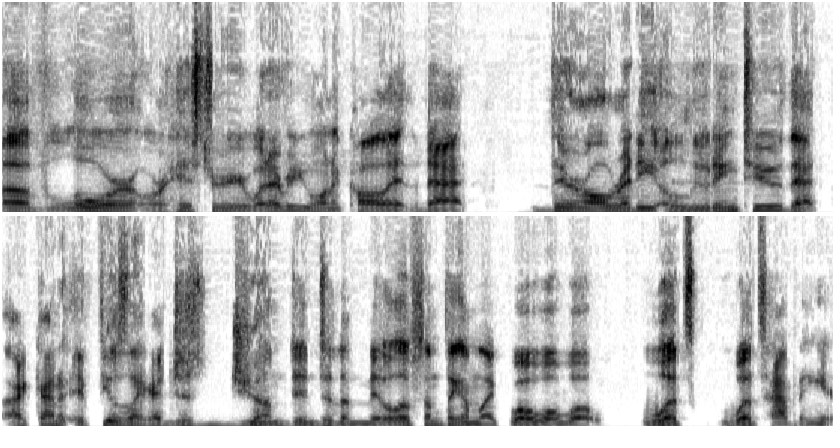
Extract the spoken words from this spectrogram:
of lore or history or whatever you want to call it that they're already alluding to that I kind of it feels like I just jumped into the middle of something. I'm like, "Whoa, whoa, whoa. What's what's happening here?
